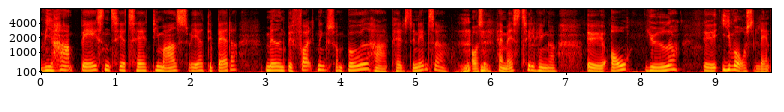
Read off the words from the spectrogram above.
vi har basen til at tage de meget svære debatter med en befolkning, som både har palæstinenser, også Hamas-tilhængere, øh, og jøder øh, i vores land.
